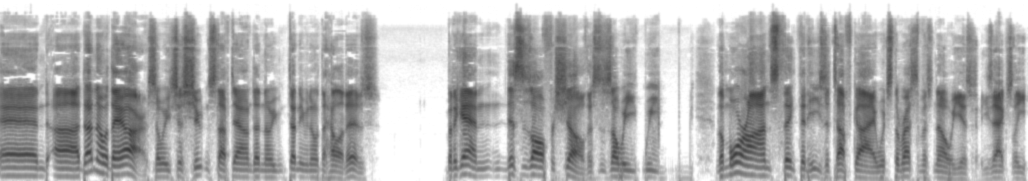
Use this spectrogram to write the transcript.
And uh, doesn't know what they are, so he's just shooting stuff down. Doesn't know, doesn't even know what the hell it is. But again, this is all for show. This is so we we the morons think that he's a tough guy, which the rest of us know he isn't. He's actually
